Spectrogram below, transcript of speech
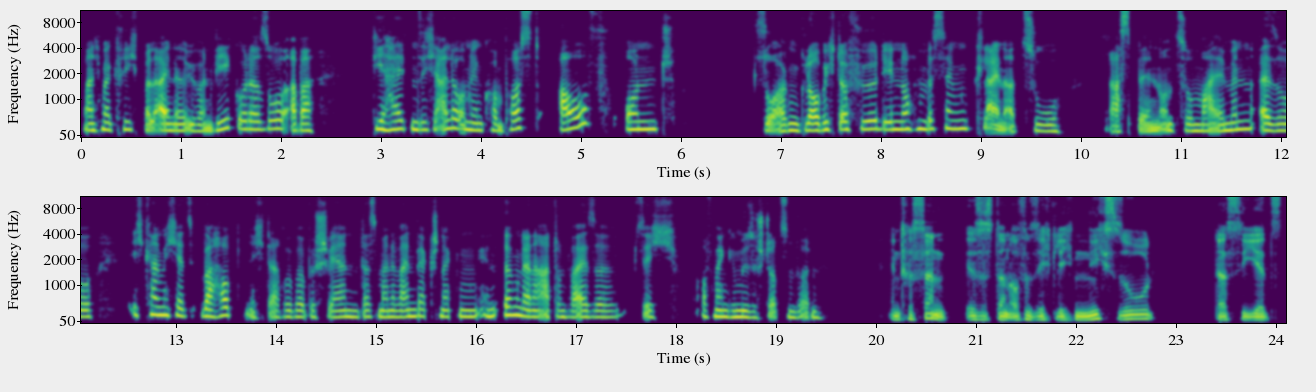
Manchmal kriecht mal eine über den Weg oder so, aber die halten sich alle um den Kompost auf und sorgen, glaube ich, dafür, den noch ein bisschen kleiner zu raspeln und zu malmen. Also ich kann mich jetzt überhaupt nicht darüber beschweren, dass meine Weinbergschnecken in irgendeiner Art und Weise sich auf mein Gemüse stürzen würden. Interessant. Ist es dann offensichtlich nicht so, dass sie jetzt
